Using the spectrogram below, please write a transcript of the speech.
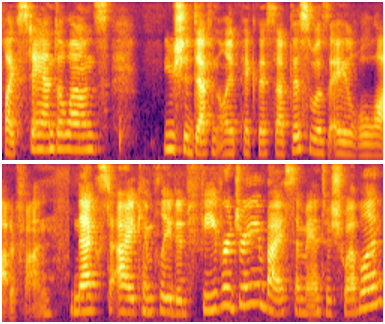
like standalones, you should definitely pick this up. This was a lot of fun. Next, I completed Fever Dream by Samantha Schweblin.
